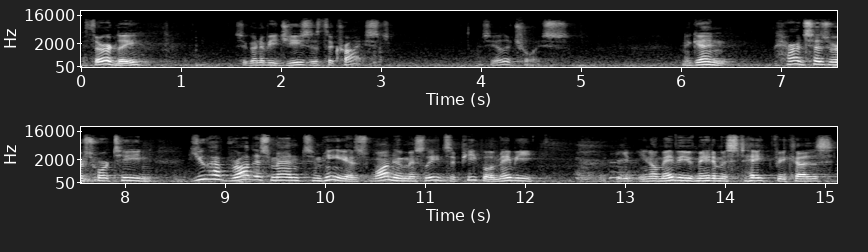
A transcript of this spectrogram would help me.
Thirdly, is it going to be Jesus, the Christ? That's the other choice. And again, Herod says, verse 14, you have brought this man to me as one who misleads the people. And maybe, you know, maybe you've made a mistake because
